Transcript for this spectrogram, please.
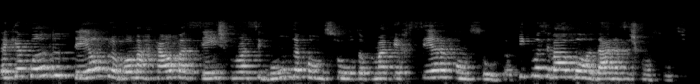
Daqui a quanto tempo eu vou marcar o paciente para uma segunda consulta, para uma terceira consulta? O que, que você vai abordar nessas consultas?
